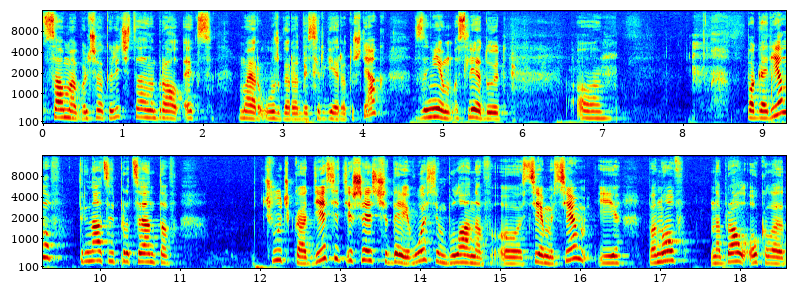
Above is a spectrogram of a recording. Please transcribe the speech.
Самое большое количество набрал экс-мэр Ужгорода Сергей Ратушняк. За ним следует э, Погорелов 13%, Чучка 10,6, Чедей 8, Буланов э, 7,7 и Панов набрал около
